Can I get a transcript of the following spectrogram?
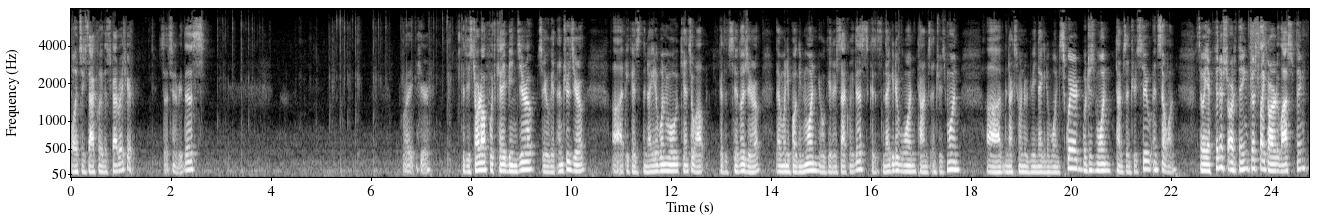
Well, it's exactly this guy right here. So it's going to be this right here. Because you start off with k being 0, so you'll get entry 0, uh, because the negative 1 will cancel out, because it's to the 0. Then when you plug in 1, you'll get exactly this, because it's negative 1 times choose 1. Uh, the next one would be negative 1 squared, which is 1 times choose 2, and so on. So we have finished our thing, just like our last thing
